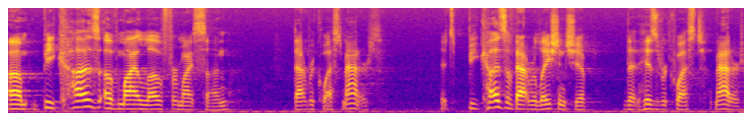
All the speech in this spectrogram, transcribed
Um, because of my love for my son, that request matters. It's because of that relationship that his request matters.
